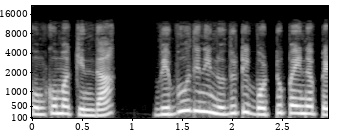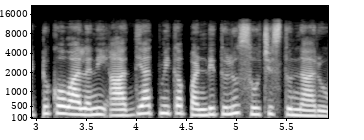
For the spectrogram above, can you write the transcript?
కుంకుమ కింద విభూదిని నుదుటి బొట్టుపైన పెట్టుకోవాలని ఆధ్యాత్మిక పండితులు సూచిస్తున్నారు.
